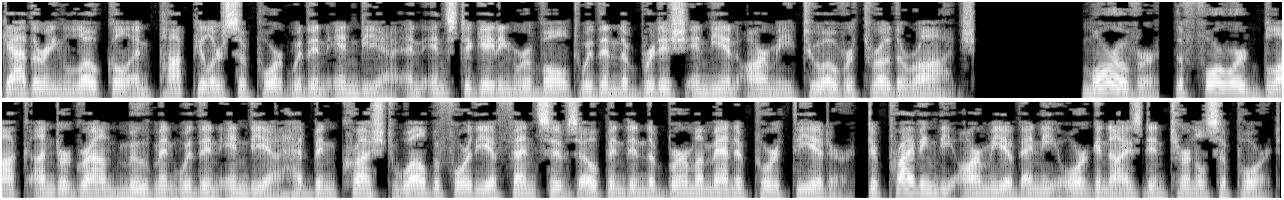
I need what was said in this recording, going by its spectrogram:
gathering local and popular support within India and instigating revolt within the British Indian Army to overthrow the Raj. Moreover, the forward bloc underground movement within India had been crushed well before the offensives opened in the Burma-Manipur theatre, depriving the army of any organised internal support.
